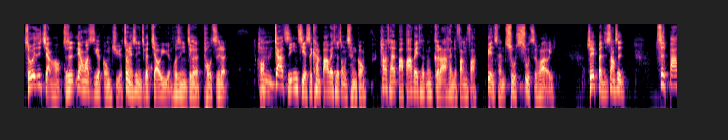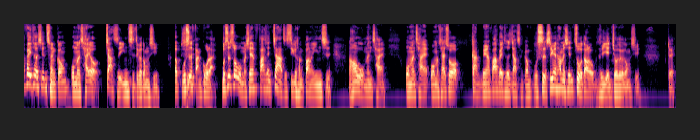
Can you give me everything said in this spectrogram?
所以我一直讲哦，就是量化只是一个工具，重点是你这个交易员或是你这个投资人。好，嗯价值因子也是看巴菲特这种成功，他们才把巴菲特跟格拉汉的方法变成数数值化而已。所以本质上是是巴菲特先成功，我们才有价值因子这个东西，而不是是反过来，不是说我们先发现价值是一个很棒的因子，然后我们才我们才我们才说干，原来巴菲特是这样成功，不是，是因为他们先做到了，我们才去研究这个东西。对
